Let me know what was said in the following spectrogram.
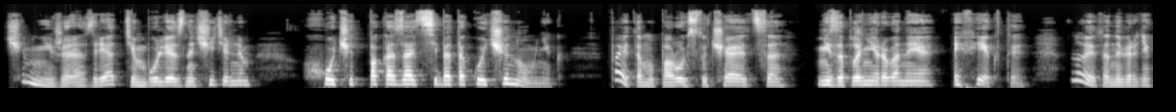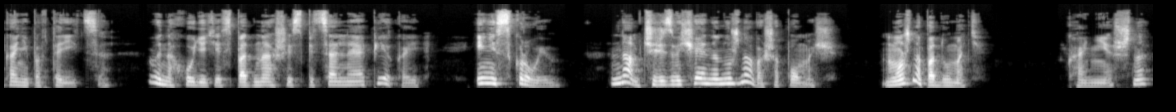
Чем ниже разряд, тем более значительным хочет показать себя такой чиновник, поэтому порой случаются незапланированные эффекты, но это наверняка не повторится. Вы находитесь под нашей специальной опекой, и не скрою, нам чрезвычайно нужна ваша помощь. Можно подумать?» «Конечно.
